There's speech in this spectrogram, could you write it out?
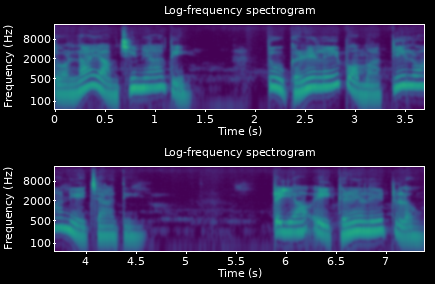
သောလာရောင်ကြီးများသည် သူ့ဂရင်လေးပေါ်မှာပြေးလွှားနေကြသည် တယောက်အိတ်ဂရင်လေးတစ်လုံး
